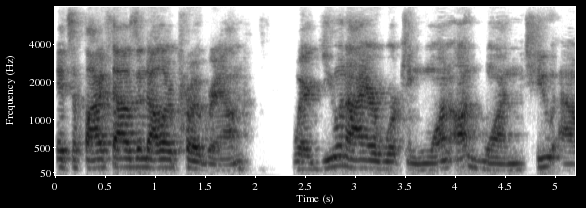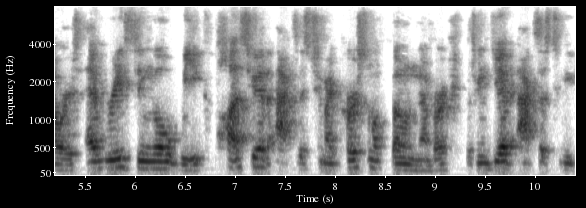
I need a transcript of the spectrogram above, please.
it's a $5,000 program where you and I are working one on one, two hours every single week. Plus, you have access to my personal phone number, which means you have access to me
